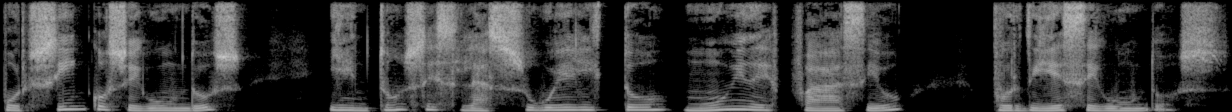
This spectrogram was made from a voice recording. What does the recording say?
por cinco segundos y entonces la suelto muy despacio por diez segundos.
